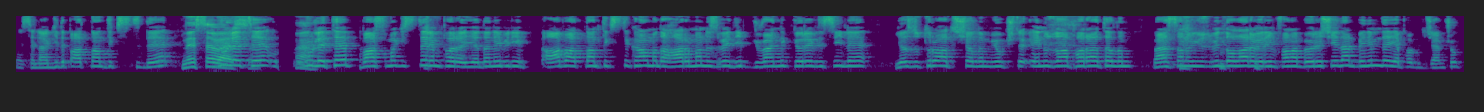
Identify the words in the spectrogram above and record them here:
mesela gidip Atlantic City'de Ne seversin? rulete, Ha. rulete basmak isterim parayı ya da ne bileyim abi Atlantic City kalmadı harmanız be deyip güvenlik görevlisiyle yazı turu atışalım yok işte en uzağa para atalım ben sana 100 bin dolar vereyim falan böyle şeyler benim de yapabileceğim çok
